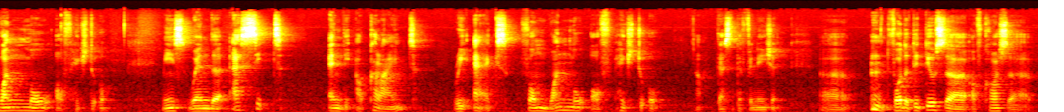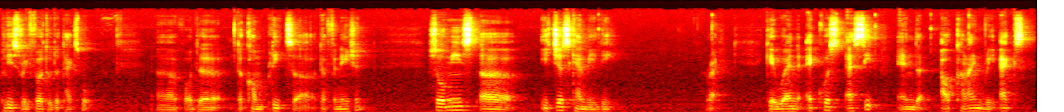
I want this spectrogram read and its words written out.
one mole of H2O. Means when the acid and the alkaline reacts form one mole of H2O. Uh, that's the definition. Uh, for the details, uh, of course, uh, please refer to the textbook uh, for the, the complete uh, definition. So means uh, it just can be D, right? Okay, when the aqueous acid and the alkaline reacts,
